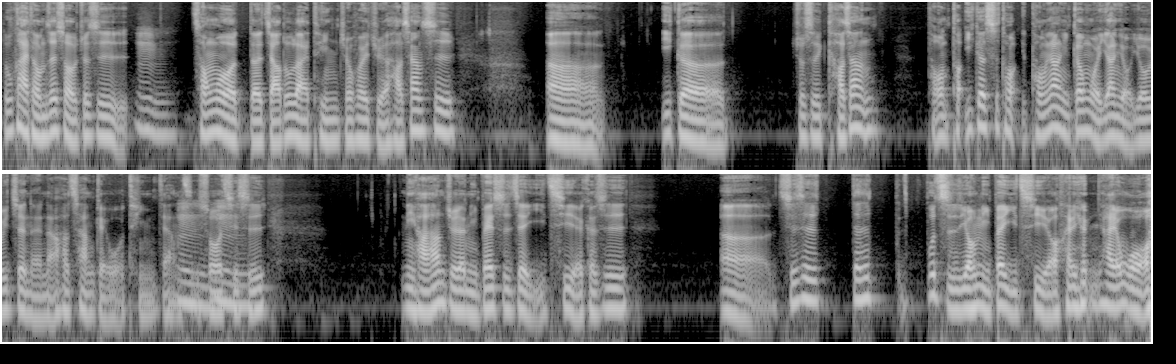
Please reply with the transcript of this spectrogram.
卢凯彤这首就是嗯，从我的角度来听，就会觉得好像是呃一个。就是好像同同一个是同同样你跟我一样有忧郁症的人，然后唱给我听这样子，嗯、说其实你好像觉得你被世界遗弃了，可是呃，其实但是不只有你被遗弃哦，还有还有我，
